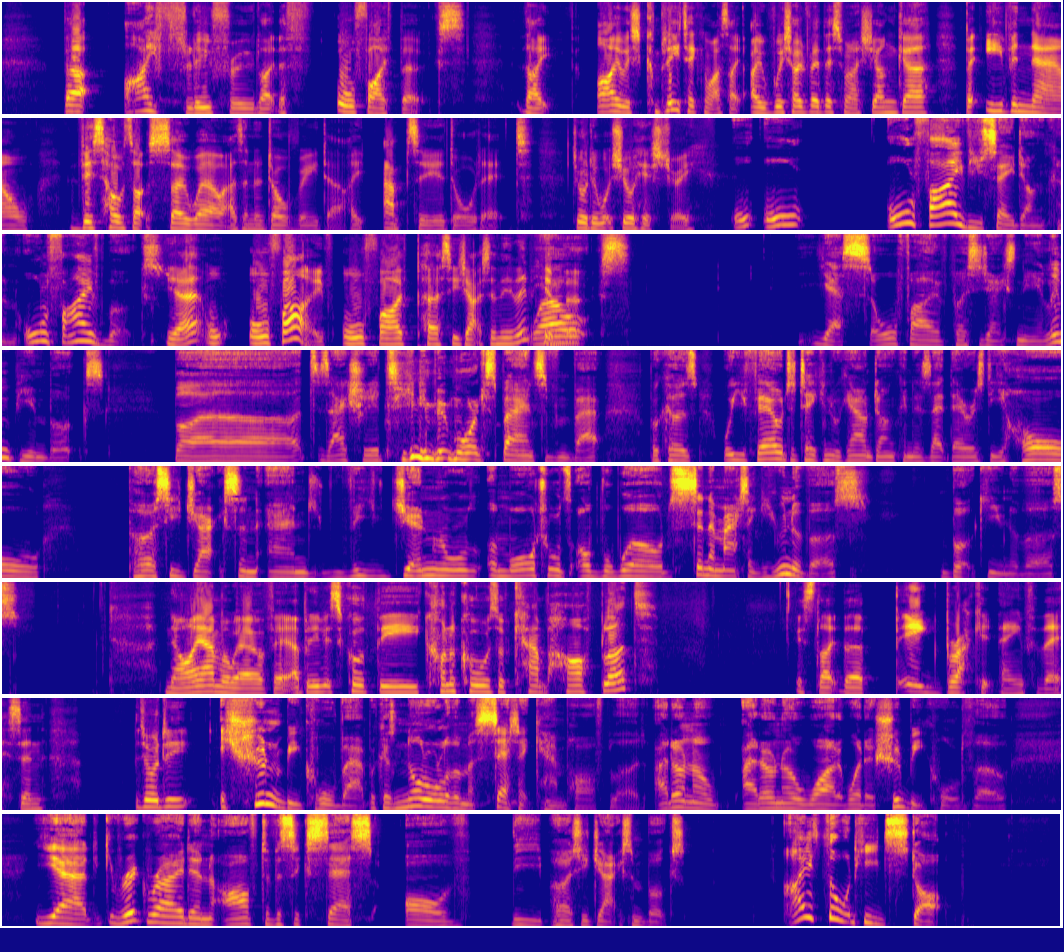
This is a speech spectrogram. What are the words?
But I flew through like the all five books. Like I was completely taken. away. I was like, I wish I'd read this when I was younger. But even now, this holds up so well as an adult reader. I absolutely adored it. Geordie, what's your history? All, all, all five, you say, Duncan? All five books? Yeah, all, all five. All five Percy Jackson the Olympian Well- books. Yes, all five Percy Jackson the Olympian books, but it's actually a teeny bit more expansive than that because what you fail to take into account, Duncan, is that there is the whole Percy Jackson and the general Immortals of the World cinematic universe book universe. No, I am aware of it. I believe it's called the Chronicles of Camp Half Blood. It's like the big bracket name for this. And Geordie, It shouldn't be called that because not all of them are set at Camp Half Blood. I don't know. I don't know what what it should be called though. Yeah, Rick Riordan, after the success of the Percy Jackson books, I thought he'd stop,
